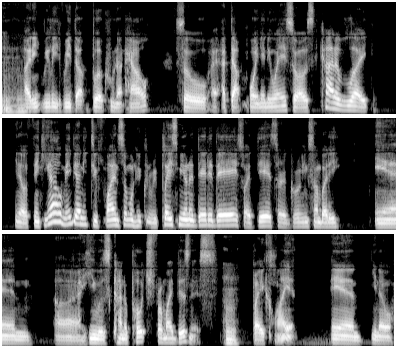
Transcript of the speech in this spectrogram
Mm-hmm. I didn't really read that book, Who Not How. So at that point, anyway, so I was kind of like, you know, thinking, oh, maybe I need to find someone who can replace me on a day to day. So I did, started grooming somebody, and uh, he was kind of poached from my business hmm. by a client. And you know,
